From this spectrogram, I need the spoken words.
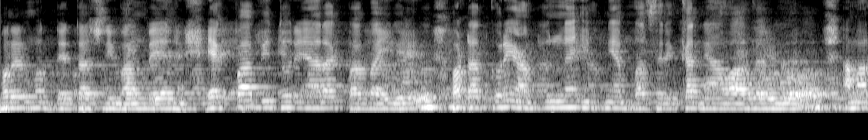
ঘরের মধ্যে তাশরিফ আনবেন, এক পা ভিতরে আর এক পা বাইরে। হঠাৎ করে আব্দুল্লাহ ইবনে আব্বাসের কানে আওয়াজ হইল আমার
